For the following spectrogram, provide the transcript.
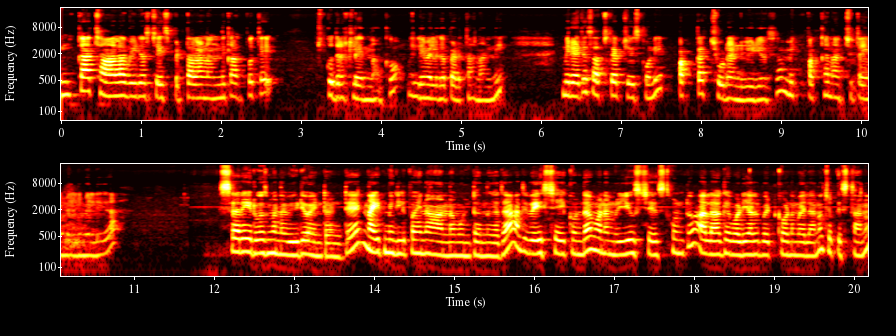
ఇంకా చాలా వీడియోస్ చేసి పెట్టాలని ఉంది కాకపోతే కుదరట్లేదు నాకు. మెల్లిమెల్లిగా పెడతానని మీరైతే సబ్స్క్రైబ్ చేసుకోండి. పక్క చూడండి వీడియోస్ మీకు పక్క నచ్చుతాయి మెల్లిమెల్లిగా. సరే ఈరోజు మన వీడియో ఏంటంటే నైట్ మిగిలిపోయిన అన్నం ఉంటుంది కదా అది వేస్ట్ చేయకుండా మనం రీయూస్ చేసుకుంటూ అలాగే వడియాలు పెట్టుకోవడం ఎలానో చూపిస్తాను.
